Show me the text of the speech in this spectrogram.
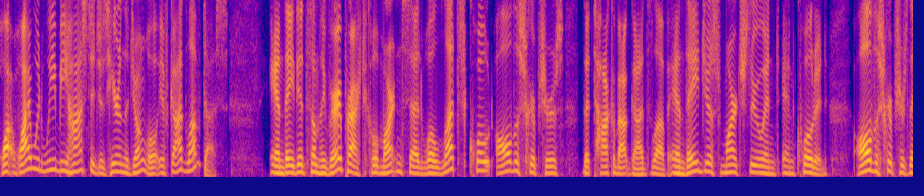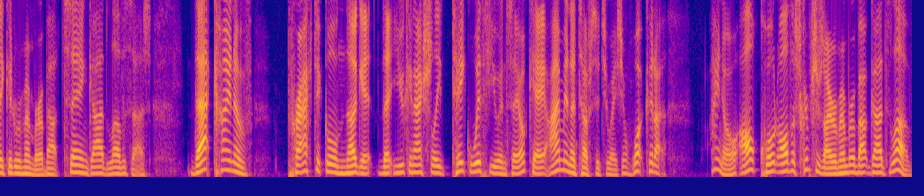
Why, why would we be hostages here in the jungle if God loved us? And they did something very practical. Martin said, Well, let's quote all the scriptures that talk about God's love. And they just marched through and, and quoted all the scriptures they could remember about saying God loves us. That kind of practical nugget that you can actually take with you and say, okay, I'm in a tough situation. What could I? I know, I'll quote all the scriptures I remember about God's love.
